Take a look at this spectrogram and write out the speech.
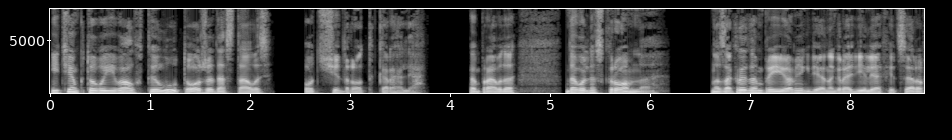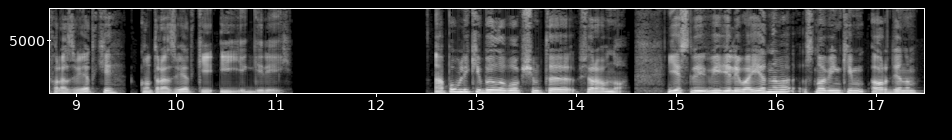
и тем, кто воевал в тылу, тоже досталось от щедрот короля. Правда, довольно скромно, на закрытом приеме, где наградили офицеров разведки, контрразведки и егерей. А публике было, в общем-то, все равно. Если видели военного с новеньким орденом,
